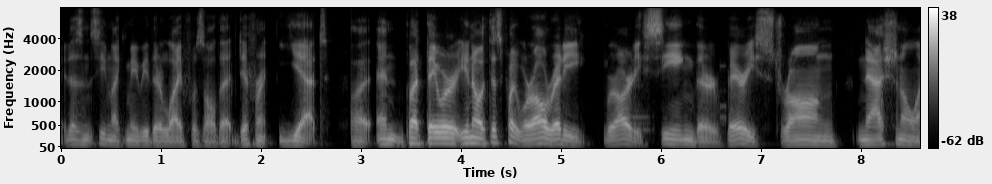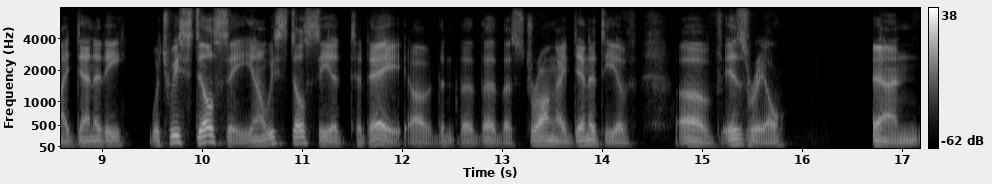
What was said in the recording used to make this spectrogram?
it doesn't seem like maybe their life was all that different yet. Uh, and but they were, you know, at this point, we're already we're already seeing their very strong national identity, which we still see. You know, we still see it today. Uh, the, the the the strong identity of of Israel, and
